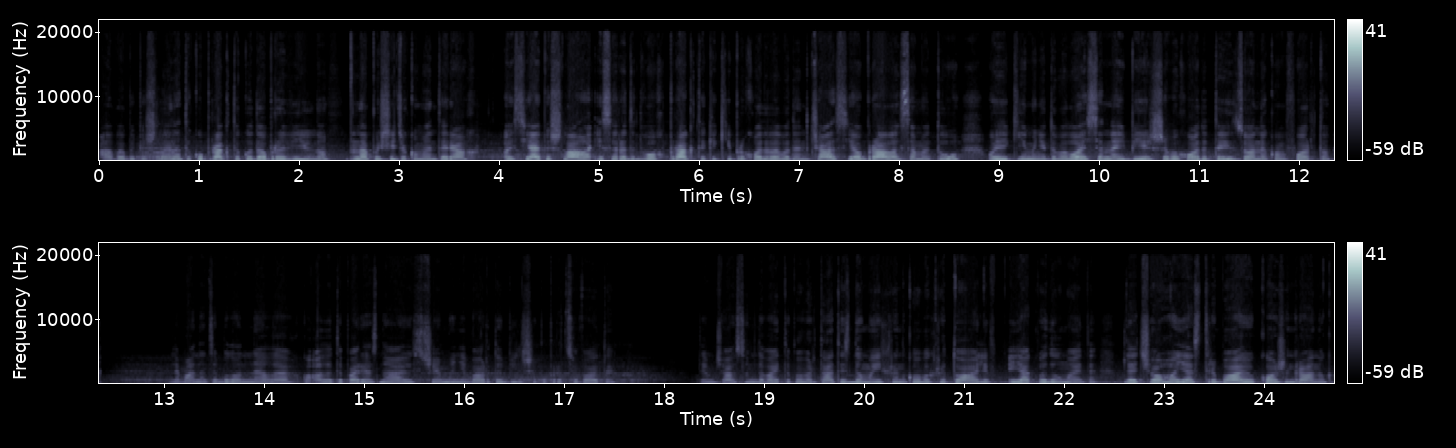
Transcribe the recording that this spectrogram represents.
А ви би пішли на таку практику добровільно? Напишіть у коментарях. Ось я пішла, і серед двох практик, які проходили в один час, я обрала саме ту, у якій мені довелося найбільше виходити із зони комфорту. Для мене це було нелегко, але тепер я знаю, з чим мені варто більше попрацювати. Тим часом давайте повертатись до моїх ранкових ритуалів. І як ви думаєте, для чого я стрибаю кожен ранок?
